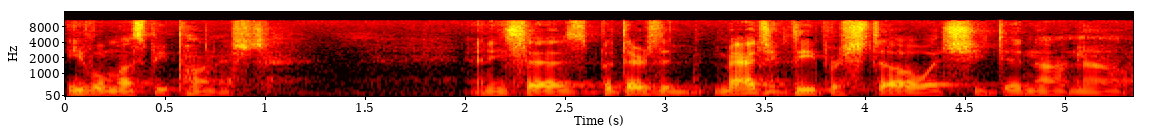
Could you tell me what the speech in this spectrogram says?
Evil must be punished. And he says, But there's a magic deeper still, which she did not know.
